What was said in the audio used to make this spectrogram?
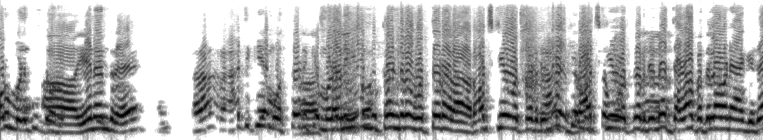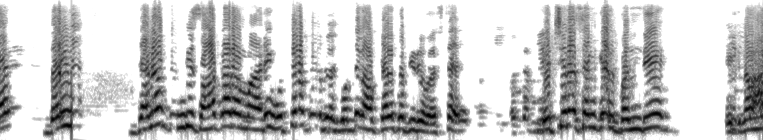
ಅವ್ರು ಏನಂದ್ರೆ ರಾಜಕೀಯ ಒತ್ತಡಕ್ಕೆ ಸ್ಥಳೀಯ ಮುಖಂಡರ ಒತ್ತಡ ರಾಜಕೀಯ ಒತ್ತಡದಿಂದ ರಾಜಕೀಯ ಒತ್ತಡದಿಂದ ಜಗ ಬದಲಾವಣೆ ಆಗಿದೆ. ದೈವ ಜನ ಬಂದು ಸಹಕಾರ ಮಾಡಿ ಉತ್ತರ ಕೊಡಬೇಕು ಅಂತ ನಾವು ಕೇಳ್ಕೊತಿದೀವಿ ಅಷ್ಟೇ. ಹೆಚ್ಚಿನ ಸಂಖ್ಯೆಯಲ್ಲಿ ಬಂದು ಈಗ ನಮ್ಮ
